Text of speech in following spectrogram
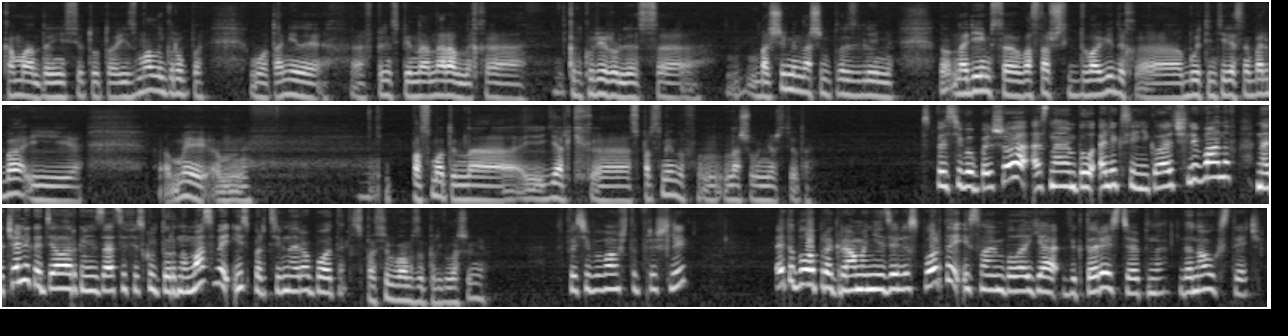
команда института из малой группы. Вот, они, э, в принципе, на, на равных конкурировали с большими нашими подразделениями. Но, надеемся, в оставшихся два видах будет интересная борьба, и мы посмотрим на ярких э, спортсменов нашего университета. Спасибо большое. А с нами был Алексей Николаевич Ливанов, начальник отдела организации физкультурно-массовой и спортивной работы. Спасибо вам за приглашение. Спасибо вам, что пришли. Это была программа «Неделя спорта» и с вами была я, Виктория Степина. До новых встреч!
